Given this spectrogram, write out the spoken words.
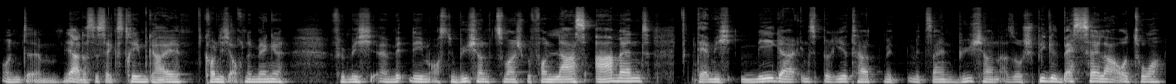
Und ähm, ja, das ist extrem geil. Konnte ich auch eine Menge für mich äh, mitnehmen aus den Büchern, zum Beispiel von Lars Ament, der mich mega inspiriert hat mit, mit seinen Büchern. Also Spiegel-Bestseller-Autor,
